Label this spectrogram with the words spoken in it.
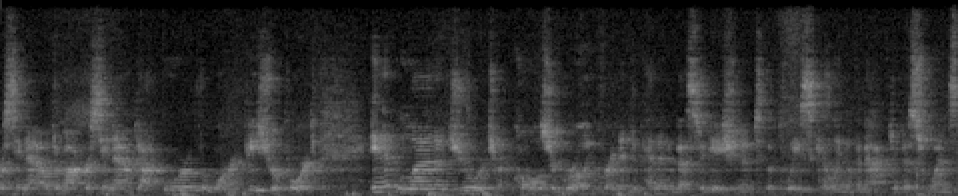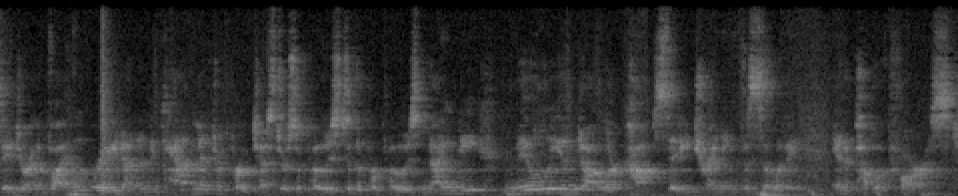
Democracy Now!, democracynow.org, the War and Peace Report. In Atlanta, Georgia, calls are growing for an independent investigation into the police killing of an activist Wednesday during a violent raid on an encampment of protesters opposed to the proposed $90 million Cop City training facility in a public forest.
